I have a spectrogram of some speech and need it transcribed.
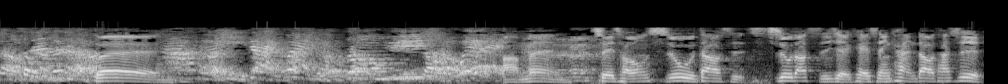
守生者。对，他可以在万有中居首位。阿门。所以从十五到十，十五到十一节可以先看到，他是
